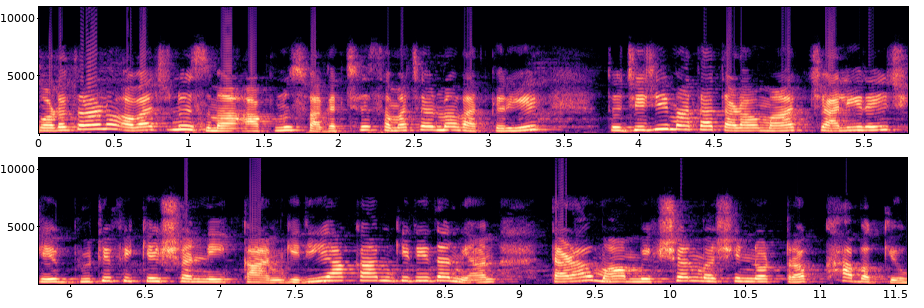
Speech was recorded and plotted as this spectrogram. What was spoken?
વડોદરાનો અવાજ ન્યૂઝમાં આપનું સ્વાગત છે. સમાચારમાં વાત કરીએ તો જીજી માતા તળાવમાં ચાલી રહી છે બ્યુટિફિકેશનની કામગીરી. આ કામગીરી દરમિયાન તળાવમાં મિક્સર મશીનનો ટ્રક ખાબક્યો.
